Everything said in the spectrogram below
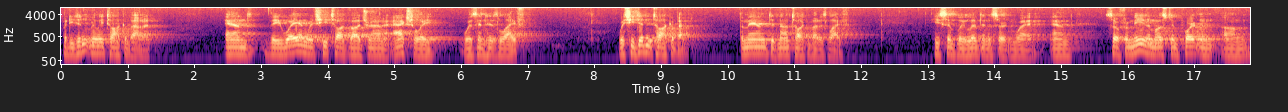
but he didn't really talk about it. And the way in which he taught Vajrayana actually was in his life, which he didn't talk about. The man did not talk about his life. He simply lived in a certain way. And so for me, the most important um,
